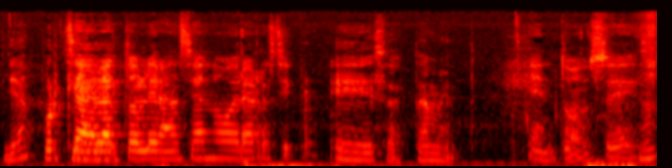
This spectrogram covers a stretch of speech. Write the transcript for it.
¿ya? Porque sea, la tolerancia no era recíproca. exactamente. Entonces, Ujú.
